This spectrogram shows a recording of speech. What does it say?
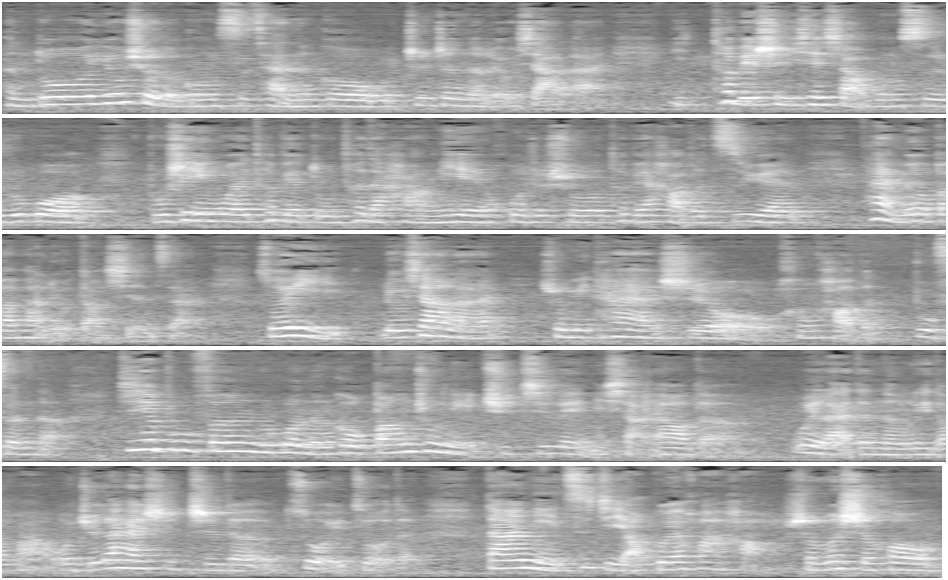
很多优秀的公司才能够真正的留下来。一特别是一些小公司，如果不是因为特别独特的行业，或者说特别好的资源，它也没有办法留到现在。所以留下来，说明它还是有很好的部分的。这些部分如果能够帮助你去积累你想要的未来的能力的话，我觉得还是值得做一做的。当然你自己要规划好什么时候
